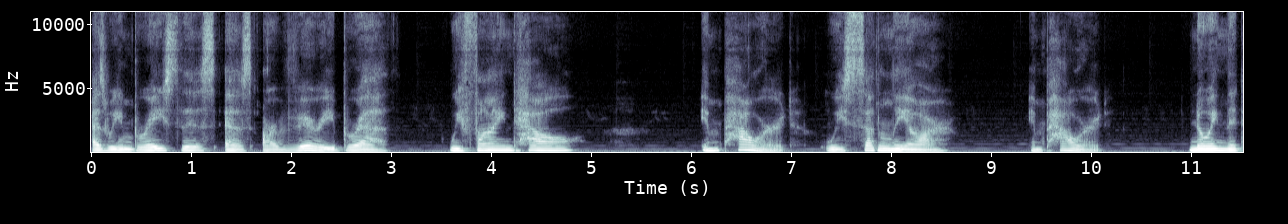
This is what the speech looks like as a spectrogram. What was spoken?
as we embrace this as our very breath, we find how empowered we suddenly are empowered, knowing that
